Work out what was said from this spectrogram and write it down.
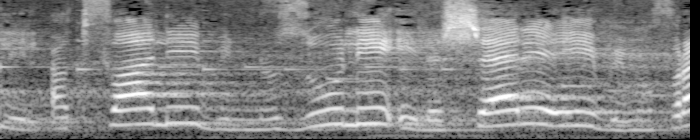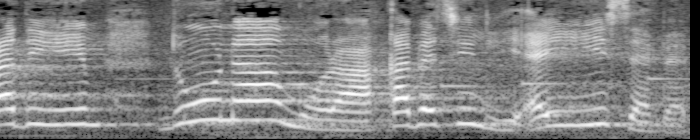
للأطفال بالنزول إلى الشارع بمفردهم دون مراقبة لأي سبب.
